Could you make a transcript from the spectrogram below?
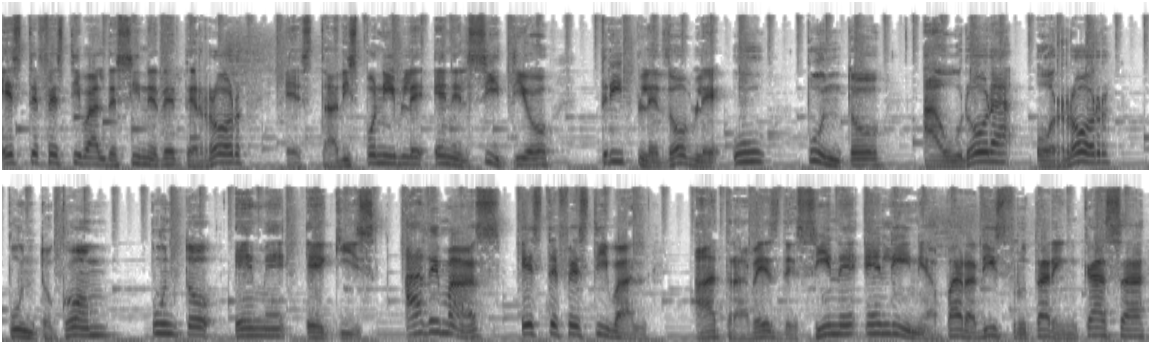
este Festival de Cine de Terror está disponible en el sitio www.aurorahorror.com.mx. Además, este festival a través de cine en línea para disfrutar en casa,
